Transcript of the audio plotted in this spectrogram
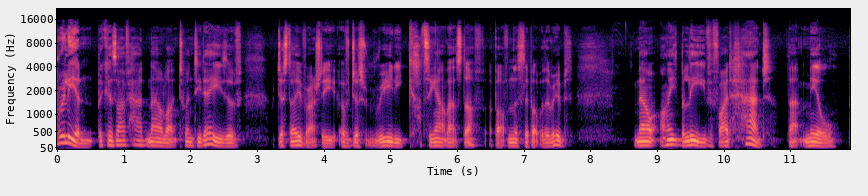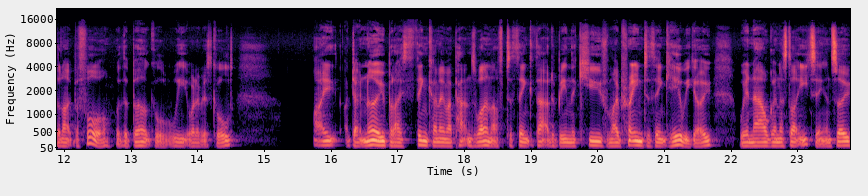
brilliant because I've had now like 20 days of just over actually of just really cutting out that stuff apart from the slip up with the ribs. Now, I believe if I'd had that meal the night before with the bulgur wheat or whatever it's called, I, I don't know, but I think I know my patterns well enough to think that would have been the cue for my brain to think, here we go, we're now going to start eating. And so,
